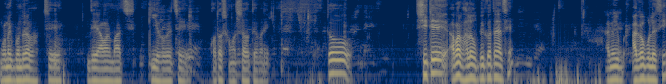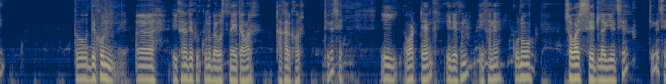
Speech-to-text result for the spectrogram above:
অনেক বন্ধুরা ভাবছে যে আমার মাছ কি হয়েছে, কত সমস্যা হতে পারে। তো শীতে আমার ভালো অভিজ্ঞতা আছে। আমি আগেও বলেছি তো দেখুন এইখানে দেখুন কোনো ব্যবস্থা নেই, এটা আমার থাকার ঘর, ঠিক আছে? এই আমার ট্যাঙ্ক, এই দেখুন, এখানে কোনো সবাই শেড লাগিয়েছে, ঠিক আছে?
